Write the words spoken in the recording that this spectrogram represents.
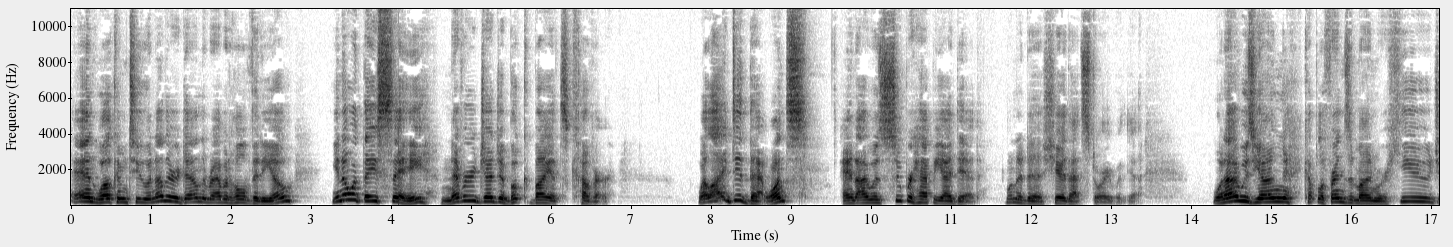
and welcome to another Down the Rabbit Hole video. You know what they say, never judge a book by its cover. Well, I did that once, and I was super happy I did. Wanted to share that story with you. When I was young, a couple of friends of mine were huge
